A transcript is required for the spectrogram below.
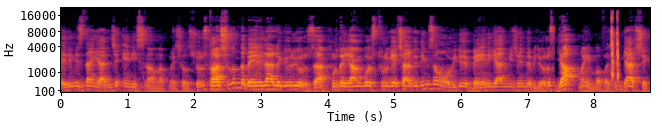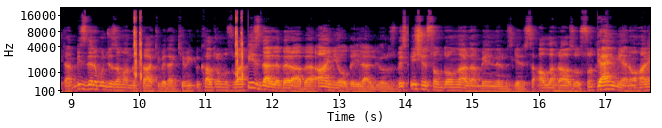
elimizden geldiğince en iyisini anlatmaya çalışıyoruz. Karşılığını da beğenilerle görüyoruz ha. Burada Young Boys turu geçer dediğimiz ama o videoya beğeni gelmeyeceğini de biliyoruz. Yapmayın babacığım gerçekten. Bizleri bunca zamandır takip eden kemik bir kadromuz var. Bizlerle beraber aynı yolda ilerliyoruz biz. İşin sonunda onlardan beğenilerimiz gelirse Allah razı olsun. Gelmeyen o hani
